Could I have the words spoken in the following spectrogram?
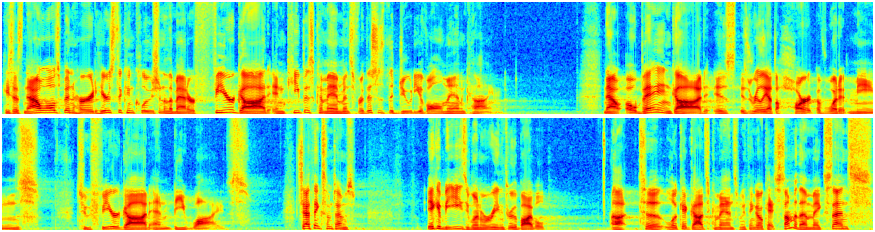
He says, Now all's been heard. Here's the conclusion of the matter fear God and keep his commandments, for this is the duty of all mankind. Now, obeying God is, is really at the heart of what it means to fear God and be wise. See, I think sometimes it can be easy when we're reading through the Bible uh, to look at God's commands, we think, okay, some of them make sense.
